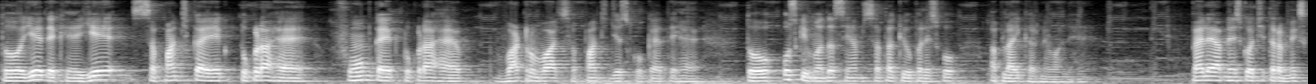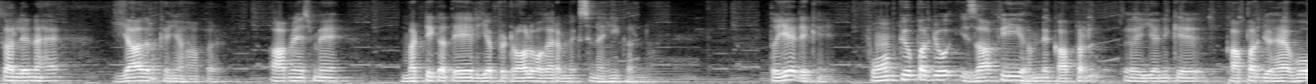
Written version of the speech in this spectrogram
तो ये देखें, ये सपंच का एक टुकड़ा है, फोम का एक टुकड़ा है, वाटर वॉच सपंच जिसको कहते हैं। तो उसकी मदद से हम सतह के ऊपर इसको अप्लाई करने वाले हैं। पहले आपने इसको अच्छी तरह मिक्स कर लेना है। याद रखें यहाँ पर, आपने इसमें मट्टी का तेल या पेट्रोल वगैरह मिक्स नहीं करना। तो ये देखें फोम के ऊपर जो इजाफी हमने कापर यानी कि कापर जो है वो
